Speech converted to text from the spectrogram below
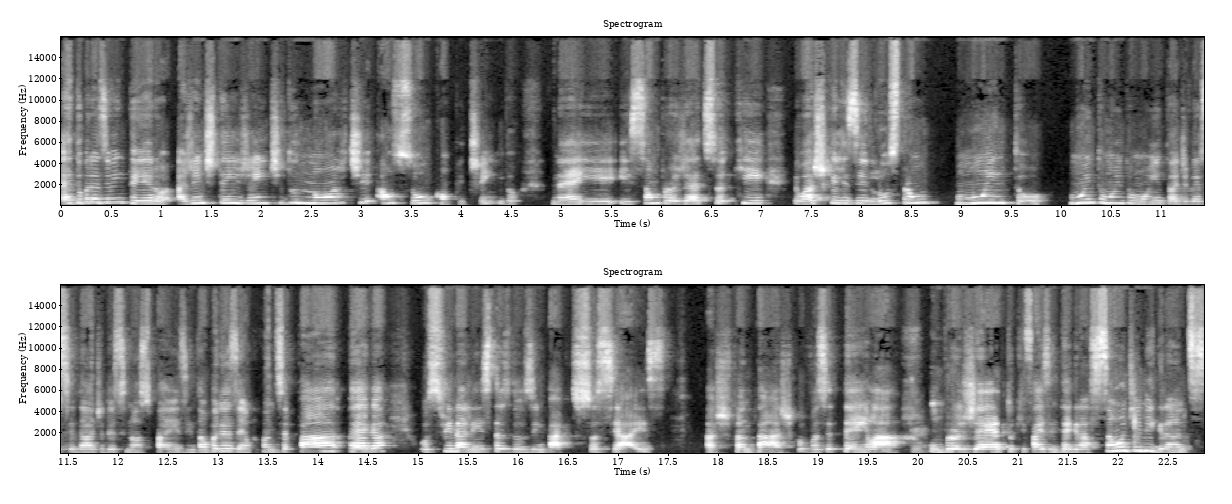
É do Brasil inteiro. A gente tem gente do norte ao sul competindo, né? E, e são projetos que eu acho que eles ilustram muito, muito, muito, muito a diversidade desse nosso país. Então, por exemplo, quando você pega os finalistas dos impactos sociais, acho fantástico. Você tem lá um projeto que faz integração de imigrantes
